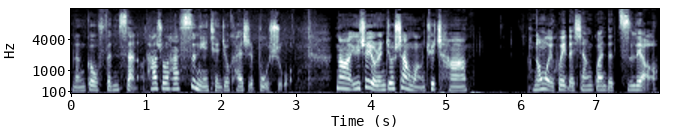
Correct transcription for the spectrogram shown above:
能够分散了。他说他四年前就开始部署，那于是有人就上网去查农委会的相关的资料。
